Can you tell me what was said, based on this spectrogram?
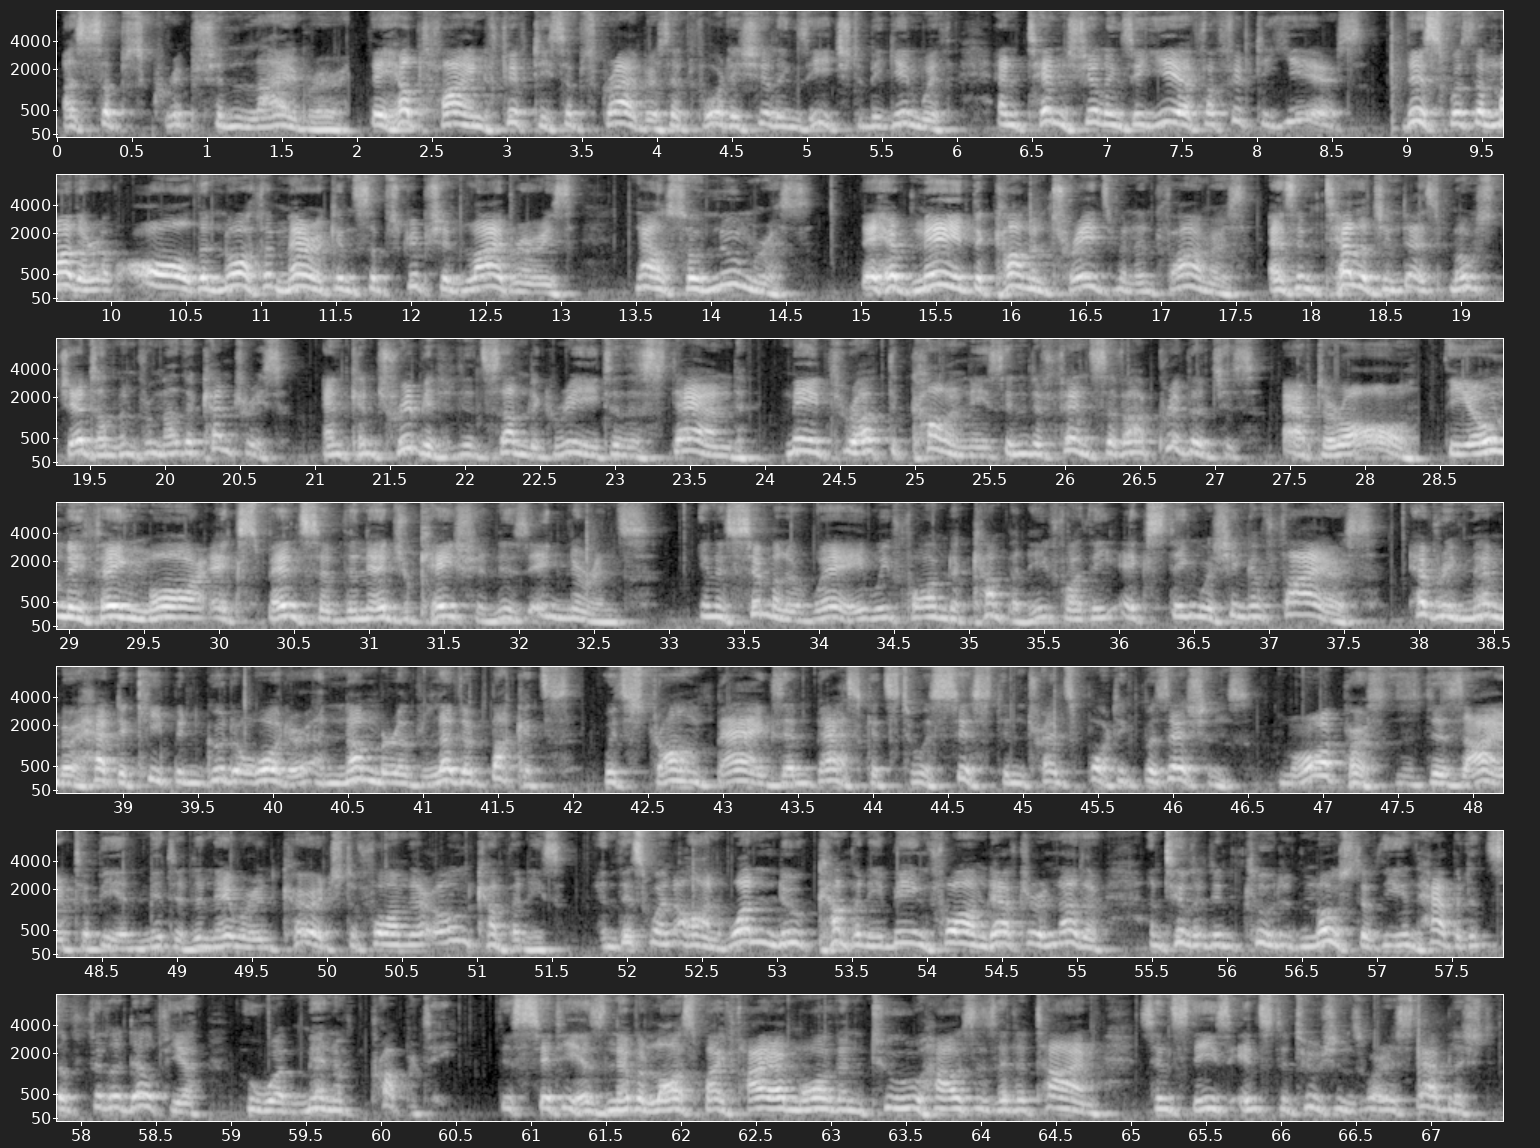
a subscription library. They helped find 50 subscribers at 40 shillings each to begin with, and 10 shillings a year for 50 years. This was the mother of all the North American subscription libraries, now so numerous. They have made the common tradesmen and farmers as intelligent as most gentlemen from other countries, and contributed in some degree to the stand made throughout the colonies in defense of our privileges. After all, the only thing more expensive than education is ignorance. In a similar way, we formed a company for the extinguishing of fires. Every member had to keep in good order a number of leather buckets with strong bags and baskets to assist in transporting possessions. More persons desired to be admitted, and they were encouraged to form their own companies. And this went on, one new company being formed after another, until it included most of the inhabitants of Philadelphia who were men of property. This city has never lost by fire more than two houses at a time since these institutions were established.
